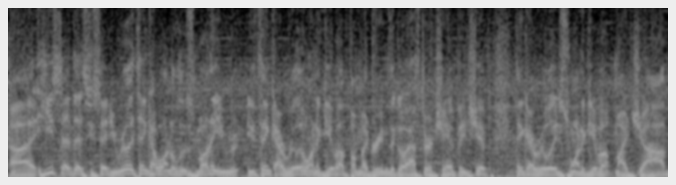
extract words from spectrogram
Uh, he said this. He said, "You really think I want to lose money? You, you think I really want to give up on my dream to go after a championship? Think I really just want to give up my job?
